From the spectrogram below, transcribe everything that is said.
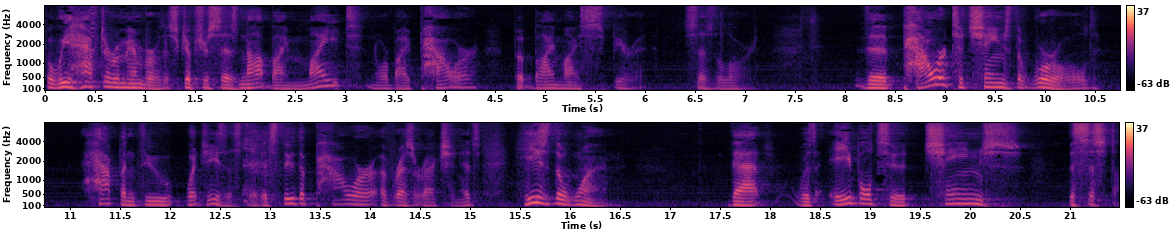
But we have to remember that Scripture says, not by might nor by power, but by my Spirit, says the Lord. the power to change the world happened through what Jesus did. It's through the power of resurrection. It's, he's the one that was able to change the system.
